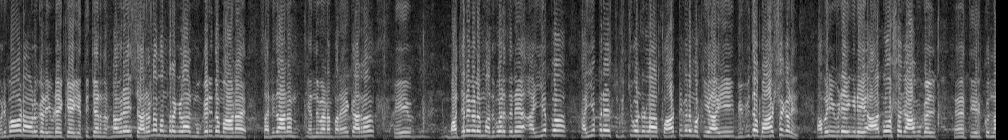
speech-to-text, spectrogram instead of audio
ഒരുപാട് ആളുകൾ ഇവിടേക്ക് എത്തിച്ചേർന്നിട്ടുണ്ട്. അവരെ ശരണമന്ത്രങ്ങളാൽ മുഖരിതമാണ് സന്നിധാനം എന്ന് വേണം പറയാൻ. കാരണം ഈ ഭജനകളും അതുപോലെ തന്നെ അയ്യപ്പ അയ്യപ്പനെ സ്തുതിച്ചുകൊണ്ടുള്ള പാട്ടുകളുമൊക്കെയായി വിവിധ ഭാഷകളിൽ അവരിവിടെ ഇങ്ങനെ ആഘോഷ രാവുകൾ തീർക്കുന്ന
